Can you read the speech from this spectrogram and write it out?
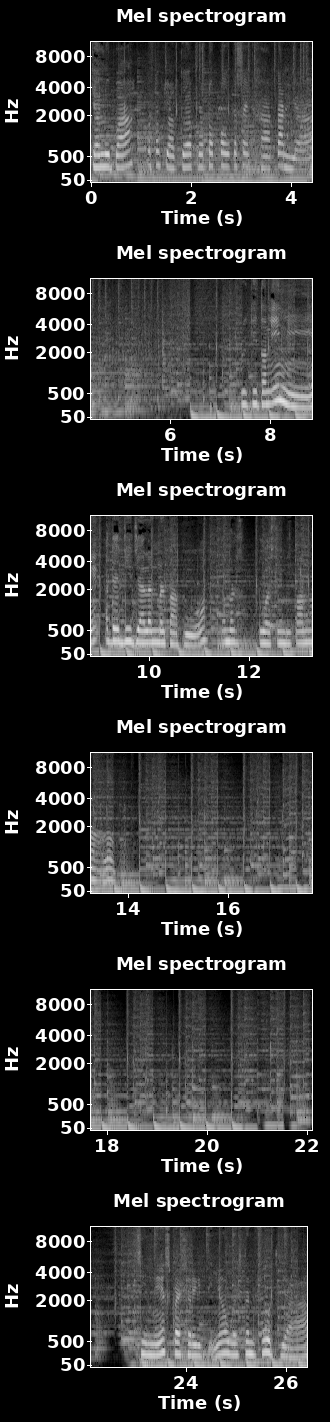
Jangan lupa tetap jaga protokol kesehatan ya. Rikitan ini ada di Jalan Merbabu nomor 29 malam. Sini specialty-nya western food ya.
